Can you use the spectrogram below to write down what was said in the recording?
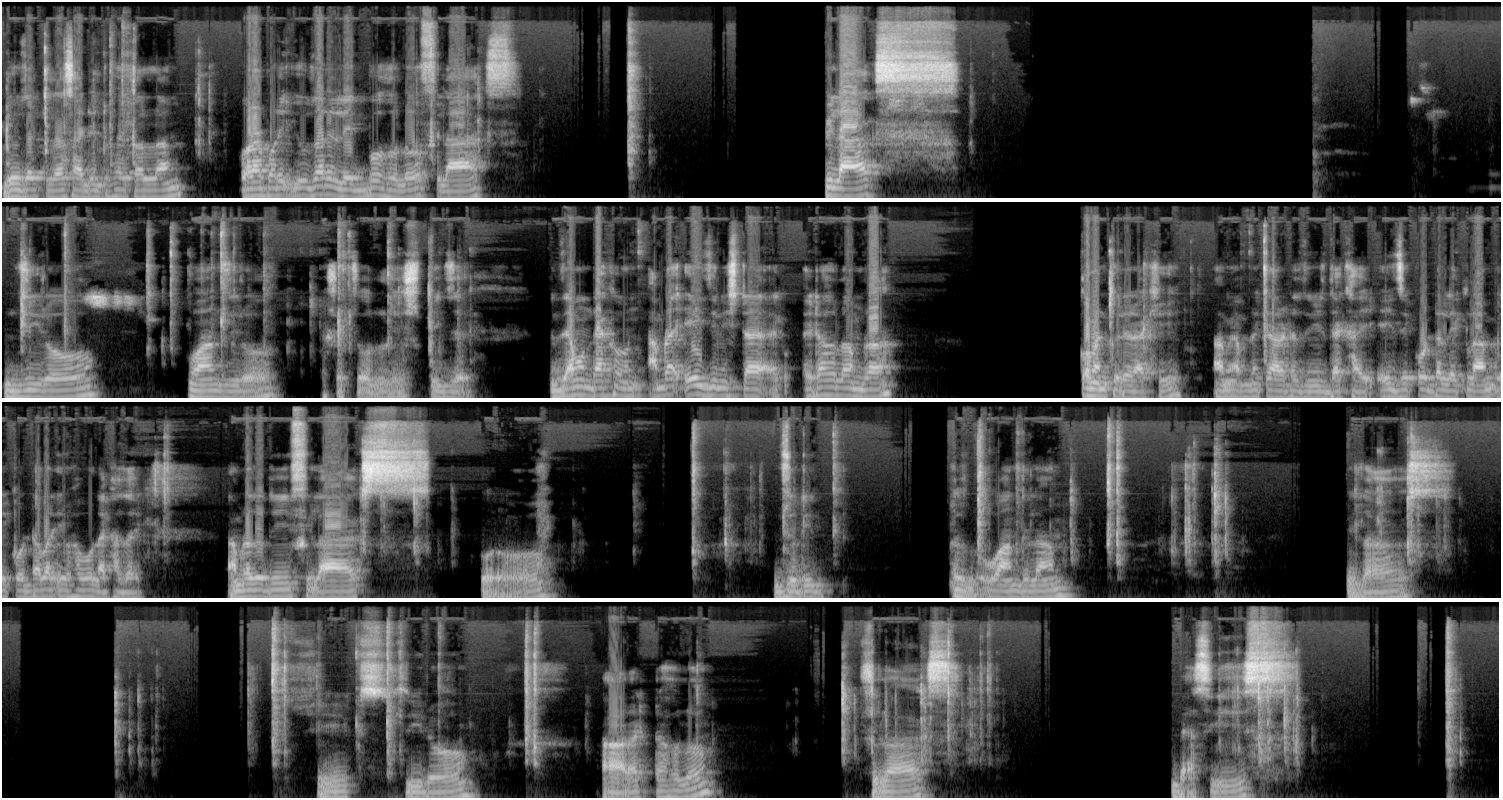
user class identify করলাম। করার পরে ইউজারে লিখব হলো flex flex zero, one zero, একশো চল্লিশ পিক্সেল যেমন দেখুন, আমরা এই জিনিসটা, এটা হলো আমরা কমেন্ট করে রাখি। আমি আপনাকে আর একটা জিনিস দেখাই। এই যে কোডটা লিখলাম, এই কোডটা আবার এভাবেও লেখা যায়। আমরা যদি ফিলাক্স করো, যদি ওয়ান দিলাম প্লাস সিক্স জিরো আর একটা হলো ফ্লাক্স, ব্যাসিস,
